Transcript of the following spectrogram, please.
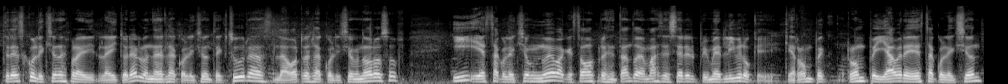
tres colecciones para la editorial. Una es la colección Texturas, la otra es la colección Norosov y esta colección nueva que estamos presentando, además de ser el primer libro que, que rompe, rompe y abre esta colección,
